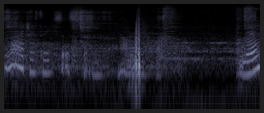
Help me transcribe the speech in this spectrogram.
Neredeyse sen. Ne?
